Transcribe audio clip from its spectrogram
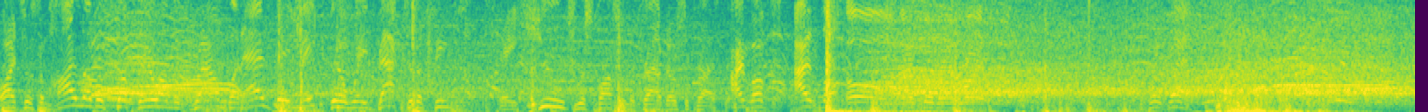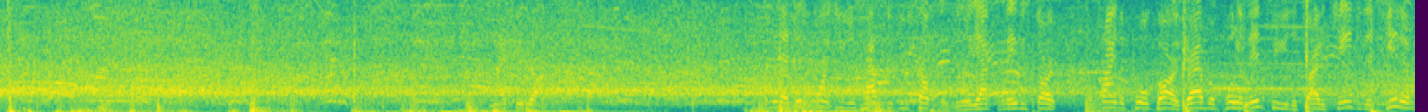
All right, so some high-level stuff there on the ground, but as they make their way back to the feet, a huge response from the crowd, no surprise there. I loved it. I love. Oh, nice overhand right. He's hurt back. Maybe start trying to pull guard, grab him, pull him into you to try to change it and get him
